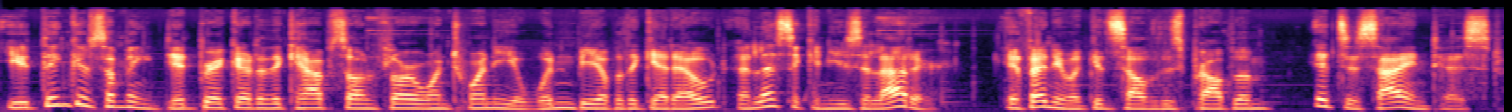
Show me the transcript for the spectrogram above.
You'd think if something did break out of the capsule on floor 120, it wouldn't be able to get out unless it can use a ladder. If anyone can solve this problem, it's a scientist.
